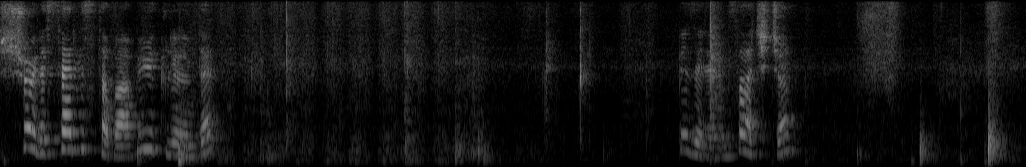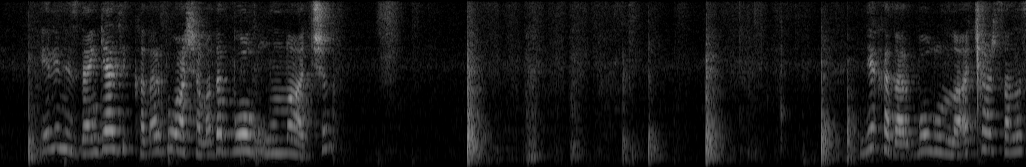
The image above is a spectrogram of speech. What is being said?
Şöyle servis tabağı büyüklüğünde bezelerimizi açacağım. Elinizden geldik kadar bu aşamada bol unlu açın. Ne kadar bol unla açarsanız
